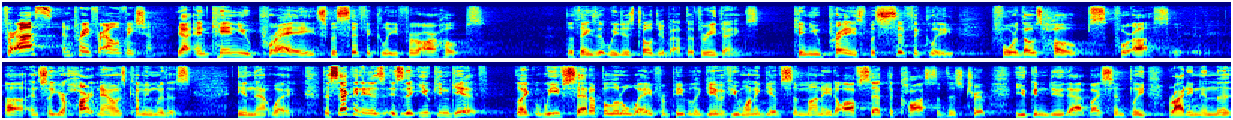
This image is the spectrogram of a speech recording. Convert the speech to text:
for us and pray for elevation. Yeah, and can you pray specifically for our hopes? The things that we just told you about, the three things. Can you pray specifically for those hopes for us? Uh, and so your heart now is coming with us in that way. The second is, is that you can give like we've set up a little way for people to give. If you want to give some money to offset the cost of this trip you can do that by simply writing in the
